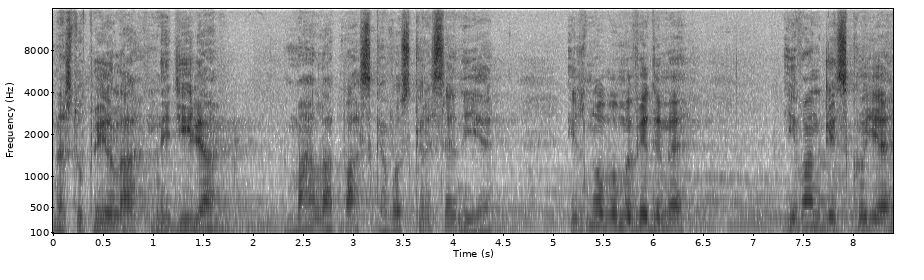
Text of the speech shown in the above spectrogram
Наступила неділя, мала Пасха, Воскресення. І знову ми видимо євангельське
